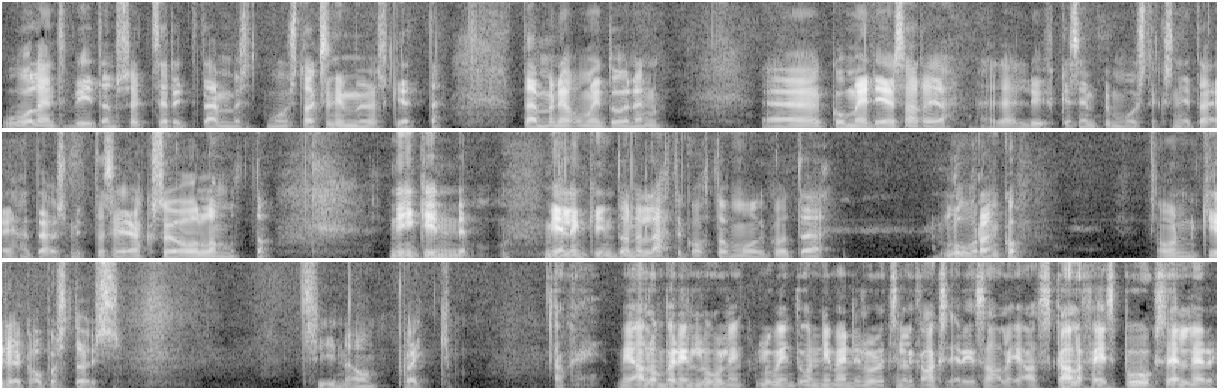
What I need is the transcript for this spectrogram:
uudelleen viitannut setserit tämmöiset, muistaakseni myöskin, että tämmöinen omituinen öö, komediasarja, lyhkäisempi muistaakseni, tai ihan täysmittaisia jaksoja olla, mutta niinkin mielenkiintoinen lähtökohta on muuta kuin tämä luuranko on kirjakaupassa töissä. Siinä on kaikki. Okei. Okay. Me alun perin luulin, luin tuon nimen, niin luulin, että siinä oli kaksi eri salia. Skullface Bookseller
